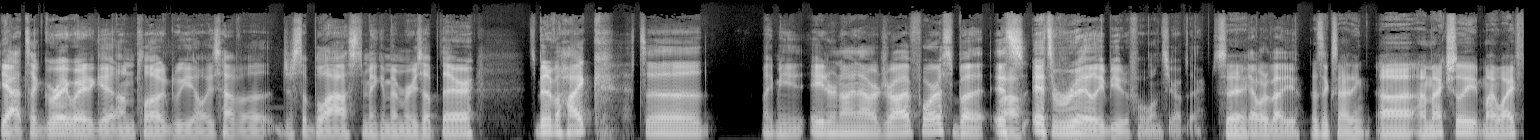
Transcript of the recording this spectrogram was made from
yeah, it's a great way to get unplugged. We always have a just a blast making memories up there. It's a bit of a hike. It's a maybe eight or nine hour drive for us, but it's Wow. it's really beautiful once you're up there. Sick. Yeah, what about you? That's exciting. Uh, I'm actually, my wife,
